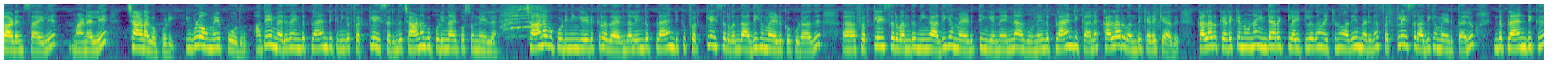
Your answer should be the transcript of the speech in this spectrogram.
கார்டன் சாயிலு மணல் சாணகப்பொடி இவ்வளவுமே போதும். அதே மாதிரி தான் இந்த பிளான்ட்டுக்கு நீங்கள் ஃபெர்டிலைசர் இந்த சாணகப்பொடி நான் இப்போ சொன்னேன்ல. சாணகப்பொடி நீங்கள் எடுக்கிறதா இருந்தாலும் இந்த பிளான்ட்டுக்கு ஃபெர்டிலைசர் வந்து அதிகமாக எடுக்கக்கூடாது. ஃபெர்டிலைசர் வந்து நீங்கள் அதிகமாக எடுத்தீங்கன்னா என்ன ஆகும்னா இந்த பிளான்ட்டுக்கான கலர் வந்து கிடைக்காது. கலர் கிடைக்கணும்னா இன்டைரக்ட் லைட்டில் தான் வைக்கணும். அதே மாதிரி தான் ஃபெர்டிலைசர் அதிகமாக எடுத்தாலும் இந்த பிளான்ட்டுக்கு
